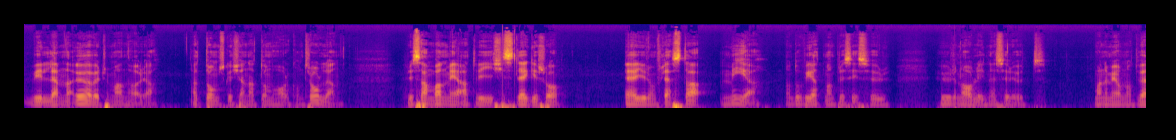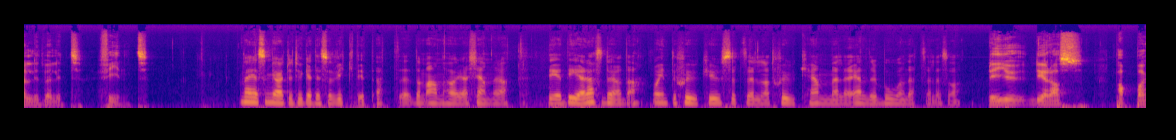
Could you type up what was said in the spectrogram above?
vill lämna över till de anhöriga. Att de ska känna att de har kontrollen. För i samband med att vi kistlägger så är ju de flesta med och då vet man precis hur, hur den avlidne ser ut. Man är med om något väldigt, väldigt fint. Vad är det som gör att du tycker att det är så viktigt att eh, de anhöriga känner att det är deras döda och inte sjukhusets eller något sjukhem eller äldreboendet eller så? Det är ju deras pappa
